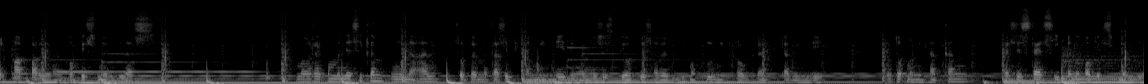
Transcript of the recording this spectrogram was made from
terpapar dengan COVID-19 merekomendasikan penggunaan suplementasi vitamin D dengan dosis 20-50 mikrogram vitamin D untuk meningkatkan resistensi pada COVID-19.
